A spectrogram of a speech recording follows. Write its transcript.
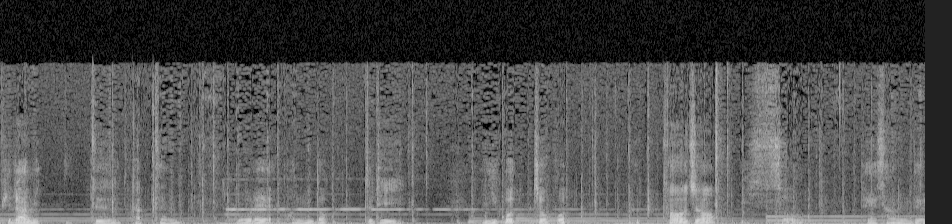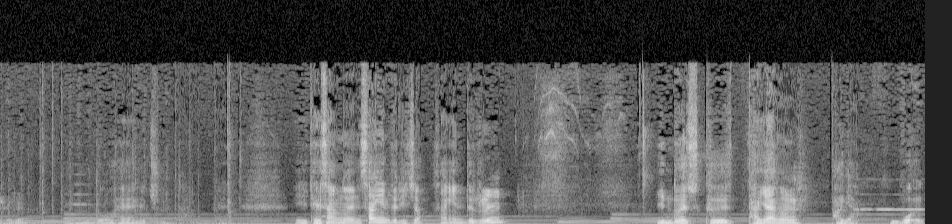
피라미드 같은 모래 언덕들이 이곳저곳 흩어져 있어 대상들을 인도해 준다. 네. 이 대상은 상인들이죠. 상인들을 인도해 주, 그 방향을 방향 뭐,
